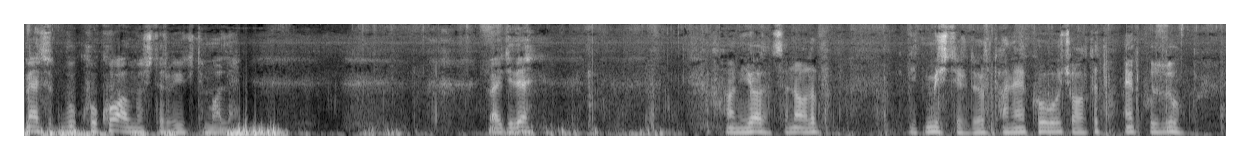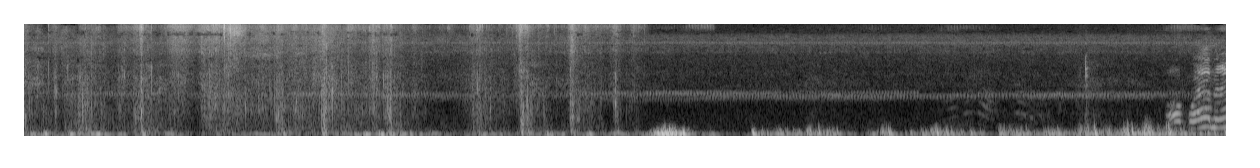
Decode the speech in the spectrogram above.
Mesut bu koku almıştır büyük ihtimalle. Belki de hani yarısını alıp gitmiştir. Dört tane koç, altı tane kuzu. Hop koyalım ne?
